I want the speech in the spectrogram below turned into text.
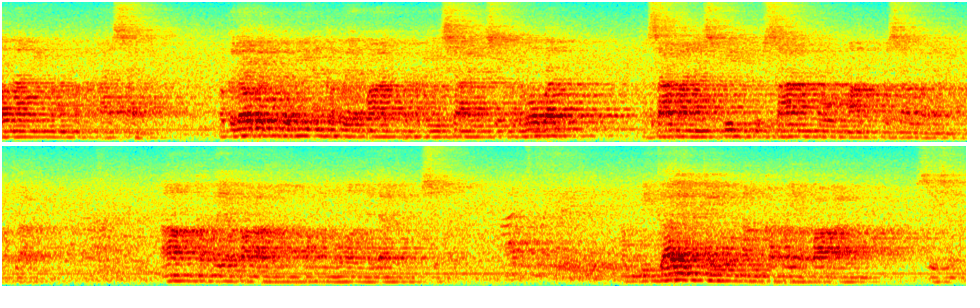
Ang aming mga pagkakasa. Pagkalooban mo kami ng kapayapaan at pagkakaisa sa kalooban, kasama ng Espiritu Santo magpasawalan ng pagkakas. Ang kapayapaan ng Panginoon na lang Ang bigayan kayo ng kapayapaan sa isa't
